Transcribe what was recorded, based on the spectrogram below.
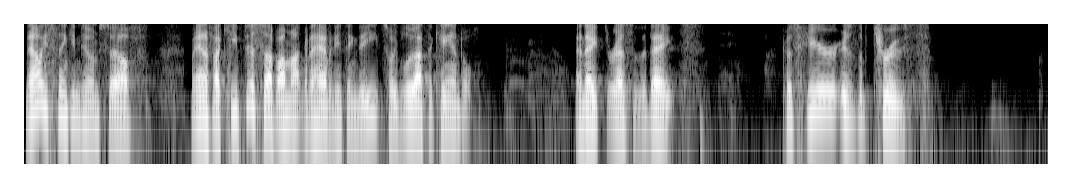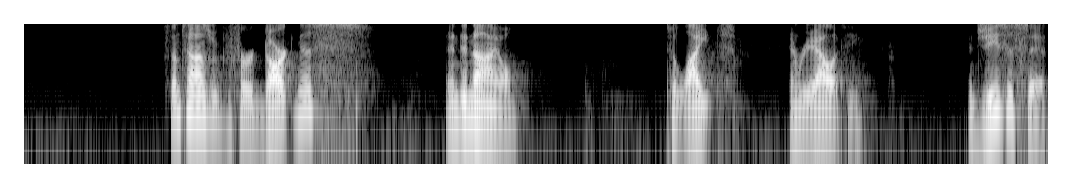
Now he's thinking to himself, man, if I keep this up, I'm not going to have anything to eat. So he blew out the candle and ate the rest of the dates. Because here is the truth Sometimes we prefer darkness and denial to light and reality. And Jesus said,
